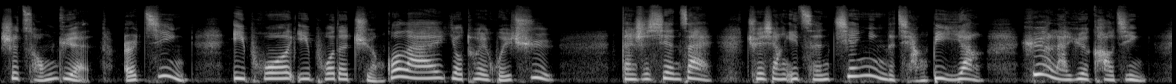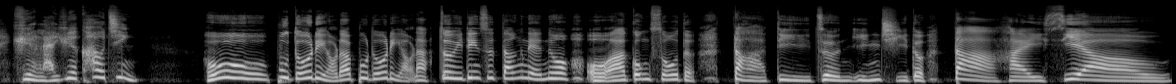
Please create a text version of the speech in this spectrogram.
是从远而近，一波一波的卷过来又退回去。但是现在却像一层坚硬的墙壁一样，越来越靠近，越来越靠近。哦，不得了了，不得了了！这一定是当年哦，我阿公说的大地震引起的大海啸。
